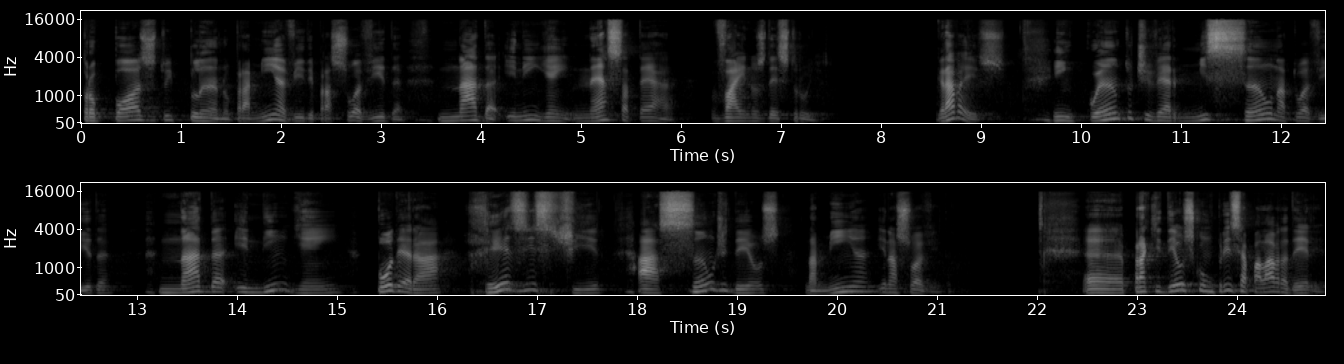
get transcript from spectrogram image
propósito e plano para a minha vida e para a sua vida, nada e ninguém nessa terra vai nos destruir. Grava isso. Enquanto tiver missão na tua vida, nada e ninguém poderá resistir à ação de Deus na minha e na sua vida. É, para que Deus cumprisse a palavra dele,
